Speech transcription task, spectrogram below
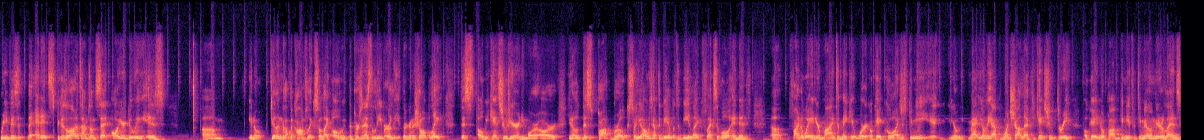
revisit the edits because a lot of times on set, all you're doing is, um, you know, dealing with all the conflicts. So like, oh, the person has to leave early. They're going to show up late. This, oh, we can't shoot here anymore. Or, you know, this prop broke. So you always have to be able to be like flexible and then uh, find a way in your mind to make it work. Okay, cool. I just give me, you know, Matt, you only have one shot left. You can't shoot three. Okay, no problem. Give me a 50 millimeter lens.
